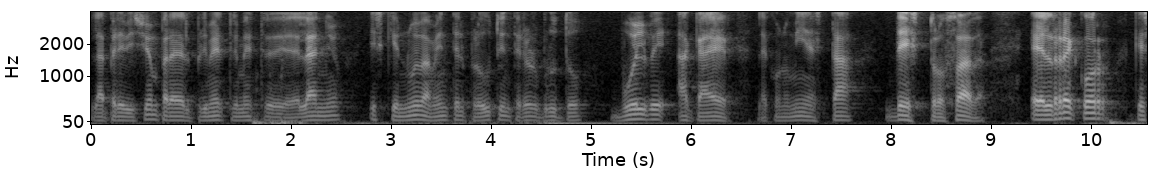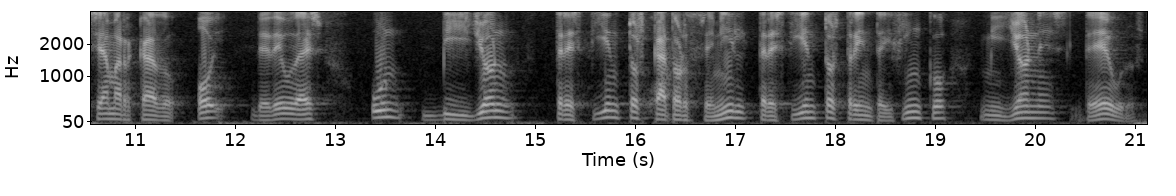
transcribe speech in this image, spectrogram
la previsión para el primer trimestre del año es que nuevamente el Producto Interior Bruto vuelve a caer. La economía está destrozada. El récord que se ha marcado hoy de deuda es un billón 314.335 millones de euros.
